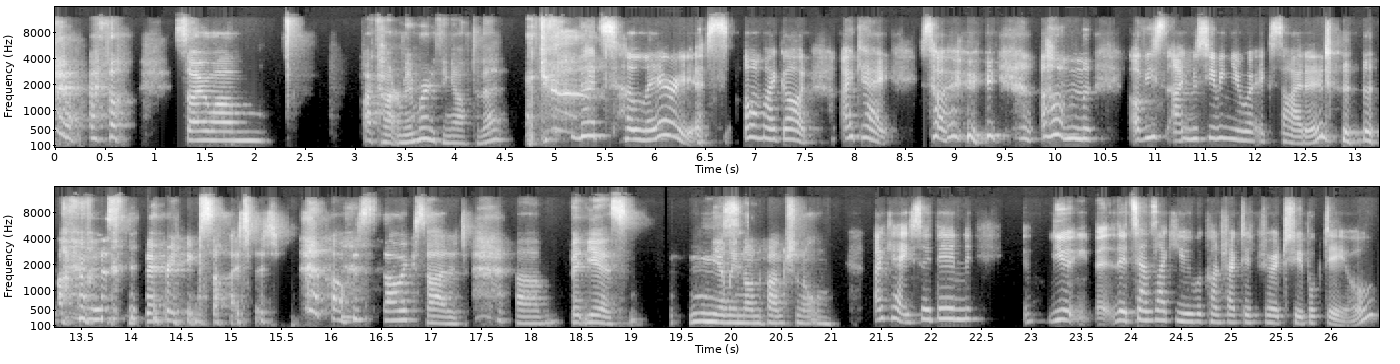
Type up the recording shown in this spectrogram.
so, um, I can't remember anything after that. That's hilarious. Oh my god. Okay. So um obviously I'm assuming you were excited. I was very excited. I was so excited. Um, but yes, nearly non-functional. Okay, so then you it sounds like you were contracted for a two book deal.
